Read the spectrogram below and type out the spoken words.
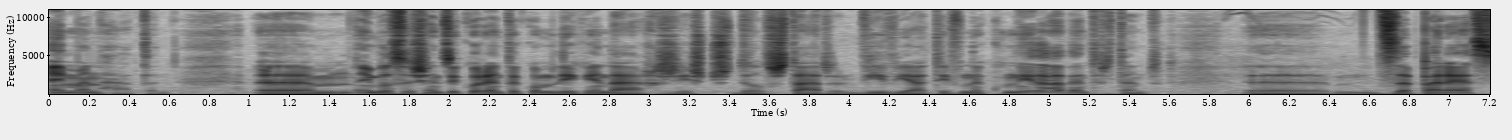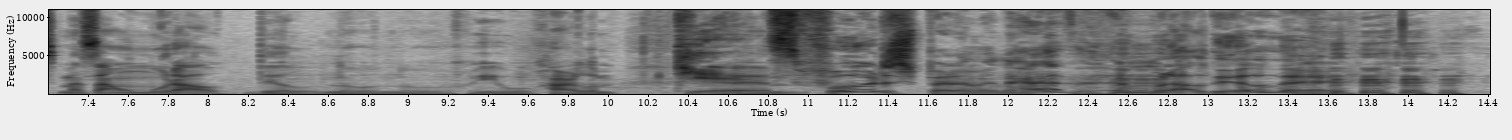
em Manhattan. Um, em 1640, como digo, ainda há registros dele estar vivo e ativo na comunidade, entretanto uh, desaparece, mas há um mural dele no, no rio Harlem. Que é, Um, se fores para Manhattan, a moral dele é.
